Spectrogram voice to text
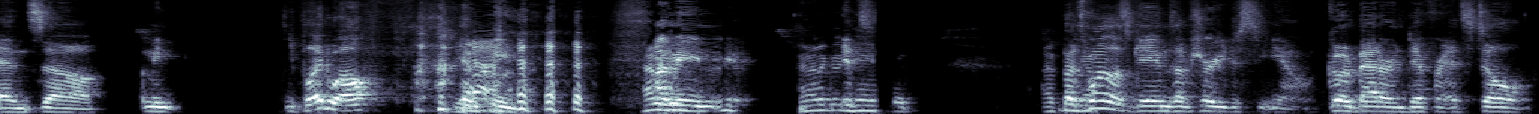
And so, I mean, you played well. yeah. I mean, I mean, had a good it's- game, but I but it's one of those games. I'm sure you just you know, good, bad, or indifferent. It's still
